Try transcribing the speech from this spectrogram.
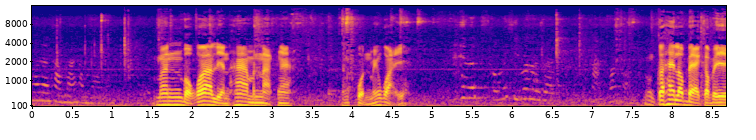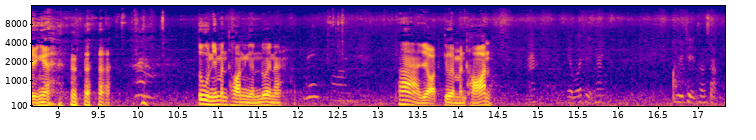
ว่าจะทำมาทำไมมันบอกว่าเหรียญห้ามันหนักไง มันขนไม่ไหวเขาไม่คิดว่าเราจะหักบ้างเหรอมันก็ให้เราแบกกลับไปเองไง ตู้นี้มันทอนเงินด้วยนะ ไม่ตอนถ้าหยอดเกินมันทอนเดี๋ยวว่าถือให้ยูถือโทรศัพท์ไป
